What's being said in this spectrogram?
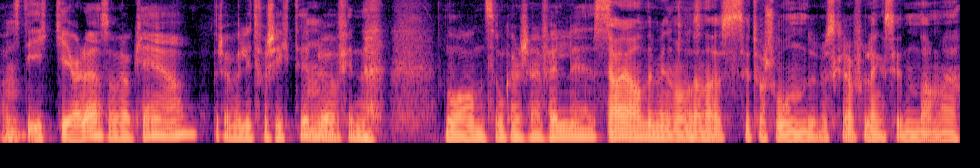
Mm. Hvis de ikke gjør det, så er det ok, ja, prøve litt forsiktig. Prøve å finne noe annet som kanskje er felles. Ja, ja, det minner meg om den der situasjonen du beskrev for lenge siden. da med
